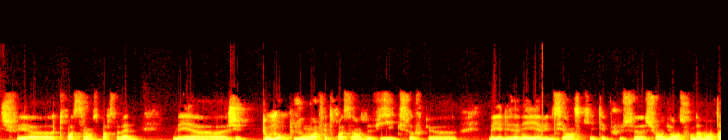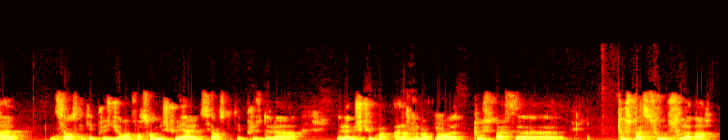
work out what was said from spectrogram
Je fais euh, trois séances par semaine, mais euh, j'ai toujours plus ou moins fait trois séances de physique, sauf que bah, il y a des années, il y avait une séance qui était plus euh, sur endurance fondamentale, une séance qui était plus du renforcement musculaire, une séance qui était plus de la de la muscu, quoi. Alors que Mhm. maintenant, euh, tout se passe euh, tout se passe sous, sous la barre.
